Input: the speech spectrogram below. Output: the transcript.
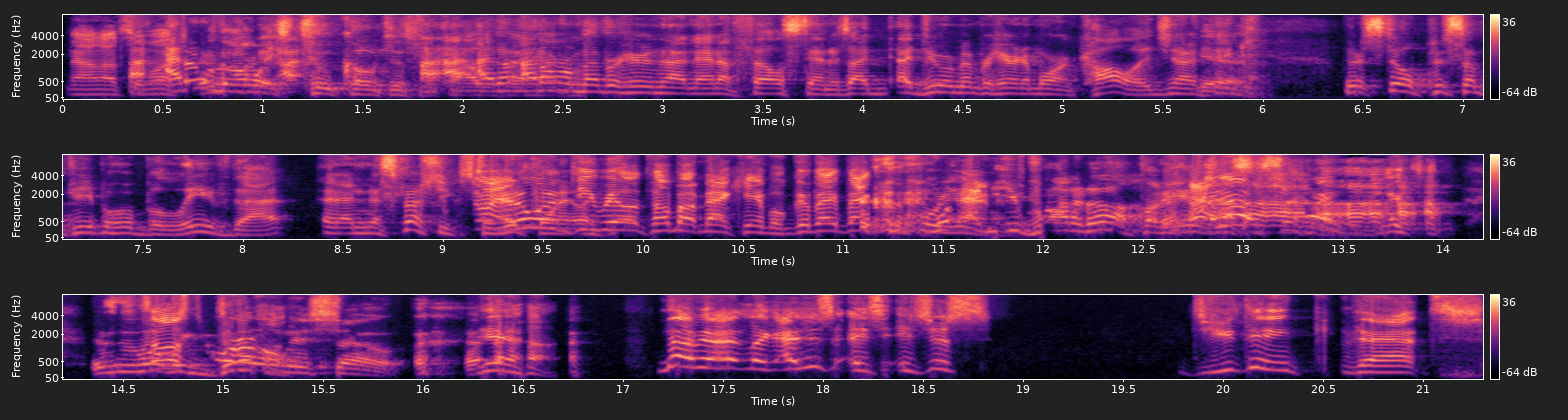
No, not so much. I don't There's always I- two coaches for college. I don't, I don't remember hearing that in NFL standards. I, I do remember hearing it more in college. And I Yeah. think there's still p- some people who believe that. And, and especially, Sorry, I don't want point, to like- derail and talk about Matt Campbell. Go back back to the 49ers. you brought it up. I mean, I it's know. this is It's all what we do on this show. yeah. No, I mean, I, like I just, it's, it's just. Do you think that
